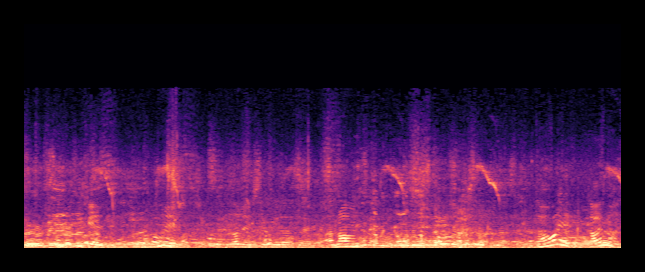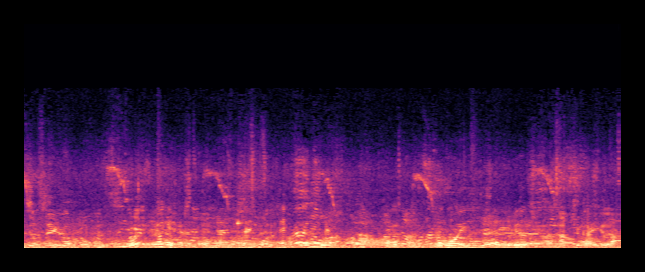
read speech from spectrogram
でね、あれしてください。アナウンサーもしてください。台湾台湾出身。そういうわけではないんですよね応援している扱いがあ、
